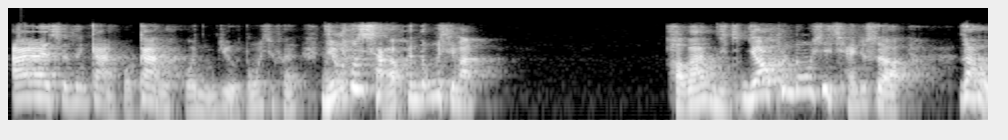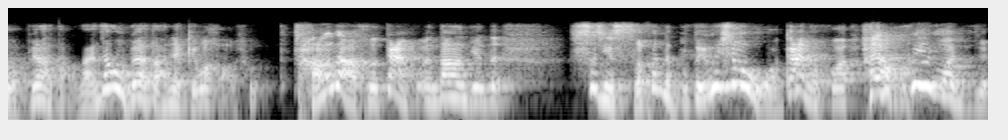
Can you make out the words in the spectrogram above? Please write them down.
安安生生干活，干的活你们就有东西分。你们不是想要分东西吗？好吧，你你要分东西钱就是让我不要捣乱，让我不要捣乱，给我好处。厂长和干活人当然觉得。事情十分的不对，为什么我干的活还要贿赂你，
